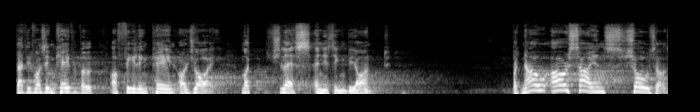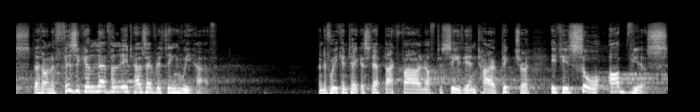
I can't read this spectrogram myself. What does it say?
that it was incapable of feeling pain or joy, much less anything beyond. But now our science shows us that on a physical level it has everything we have. And if we can take a step back far enough to see the entire picture, it is so obvious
